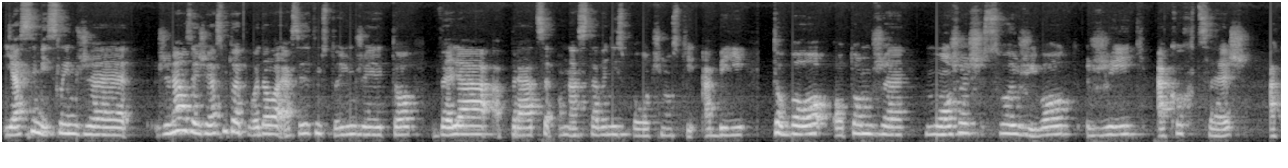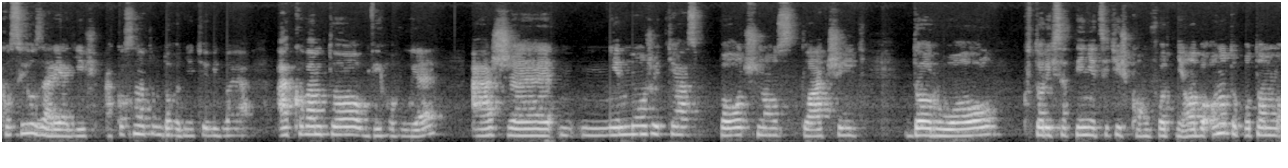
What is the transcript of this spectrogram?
ja si myslím, že že naozaj, že ja som to aj povedala, ja si za tým stojím, že je to veľa práce o nastavení spoločnosti, aby to bolo o tom, že môžeš svoj život žiť ako chceš, ako si ho zariadiš, ako sa na tom dohodnete vy dvaja, ako vám to vyhovuje a že nemôže ťa spoločnosť tlačiť do rôl, ktorých sa ty necítiš komfortne. Lebo ono to potom, e,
